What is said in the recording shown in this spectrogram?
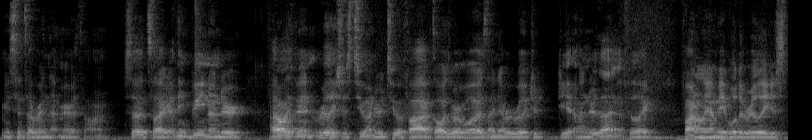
I mean, since I ran that marathon. So it's like I think being under. I'd always been really it's just 200, 205. It's always where I was. I never really could get under that, and I feel like finally I'm able to really just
